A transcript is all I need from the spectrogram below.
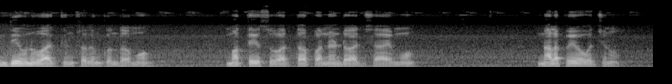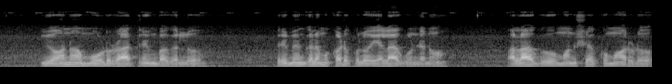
దేవుని వాక్యం చదువుకుందాము. మత్తేసు వార్త పన్నెండో అధ్యాయము నలభై వచనం. యోన మూడు రాత్రింబగళ్ళు త్రిమింగళము కడుపులో ఎలాగుండెనో అలాగూ మనుష్య కుమారుడు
